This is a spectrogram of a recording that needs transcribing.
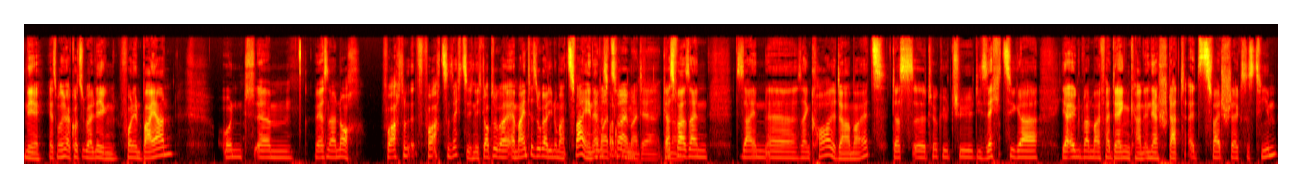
Nee, jetzt muss ich mal kurz überlegen. Vor den Bayern und ähm, wer ist denn da noch? Vor, 18, vor 1860. Ich glaube sogar, er meinte sogar die Nummer 2, ne? Nummer Das war zwei doch- meinte er. Das genau. war sein, sein, äh, sein Call damals, dass äh, Türkgücü die 60er ja irgendwann mal verdrängen kann in der Stadt als zweitstärkstes Team.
